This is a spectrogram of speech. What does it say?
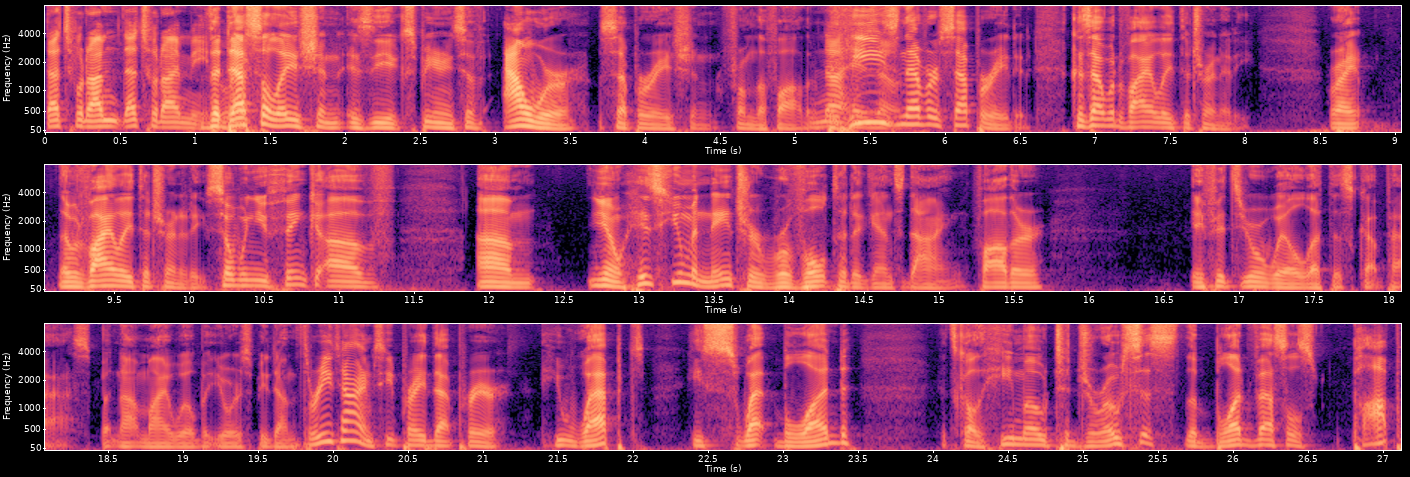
That's what I'm. That's what I mean. the Like, desolation is the experience of our separation from the Father. Not his He's own. never separated because that would violate the Trinity, right? That would violate the Trinity. So when you think of, um, you know, his human nature revolted against dying. Father, if it's your will, let this cup pass, but not my will, but yours be done. Three times he prayed that prayer. He wept. He sweat blood. It's called hematidrosis. The blood vessels pop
